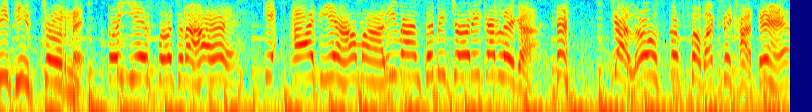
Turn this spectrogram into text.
लूटी थी इस चोर ने। तो ये सोच रहा है कि आज ये हमारी वैन से भी चोरी कर लेगा। चलो उसको सबक सिखाते हैं।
